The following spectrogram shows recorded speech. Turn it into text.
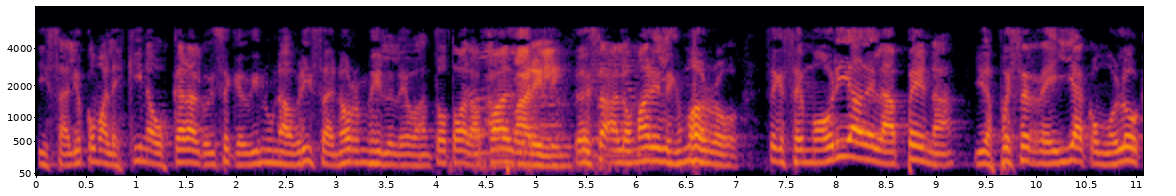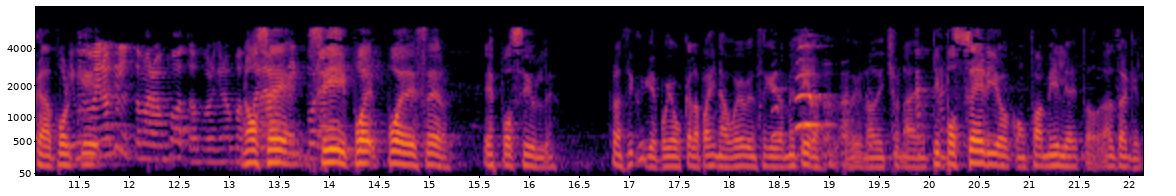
Y salió como a la esquina a buscar algo. Dice que vino una brisa enorme y le levantó toda la falda. Marilyn. Esa- A lo Marilyn Monroe. Dice que se moría de la pena y después se reía como loca Y porque... menos que le tomaron fotos, porque no No sé, sí, puede, puede ser, es posible. Francisco, que voy a buscar la página web enseguida. Mentira, no ha dicho nada. Un tipo serio, con familia y todo. Ah, tranquilo.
